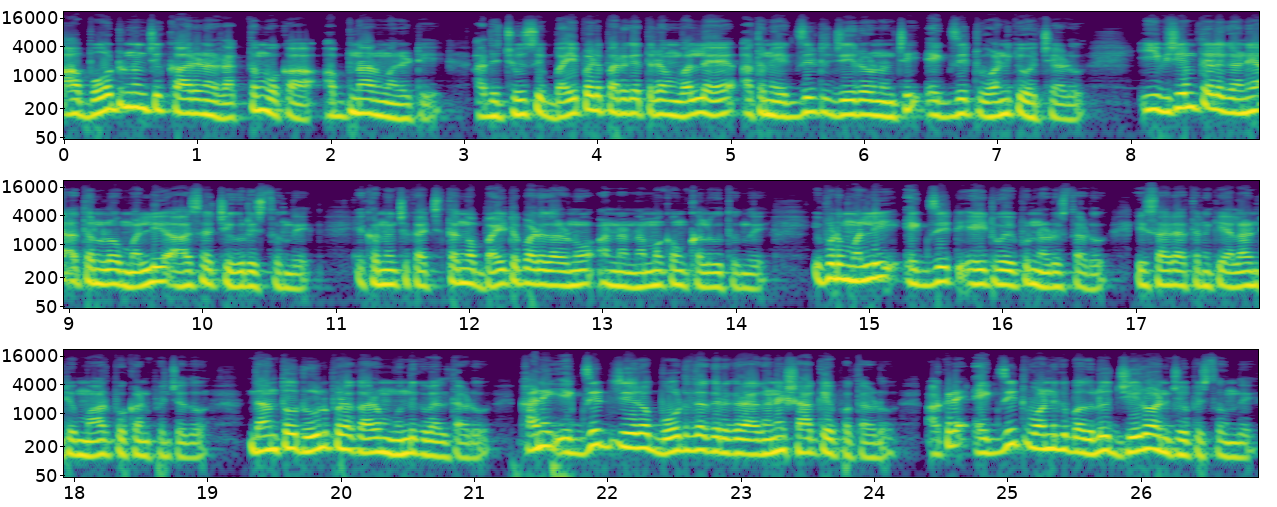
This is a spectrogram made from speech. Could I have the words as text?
ఆ బోటు నుంచి కారిన రక్తం ఒక అబ్నార్మాలిటీ. అది చూసి భయపడి పరిగెత్తడం వల్లే అతను ఎగ్జిట్ జీరో నుంచి ఎగ్జిట్ వన్కి వచ్చాడు. ఈ విషయం తెలియగానే అతనిలో మళ్ళీ ఆశ చిగురిస్తుంది. ఇక్కడ నుంచి ఖచ్చితంగా బయటపడగలను అన్న నమ్మకం కలుగుతుంది. ఇప్పుడు మళ్ళీ ఎగ్జిట్ ఎయిట్ వైపు నడుస్తాడు. ఈసారి అతనికి ఎలాంటి మార్పు కనిపించదు. దాంతో రూల్ ప్రకారం ముందుకు వెళ్తాడు. కానీ ఎగ్జిట్ జీరో బోర్డు దగ్గరికి రాగానే షాక్ అయిపోతాడు. అక్కడ ఎగ్జిట్ వన్కి బదులు జీరో అని చూపిస్తుంది.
